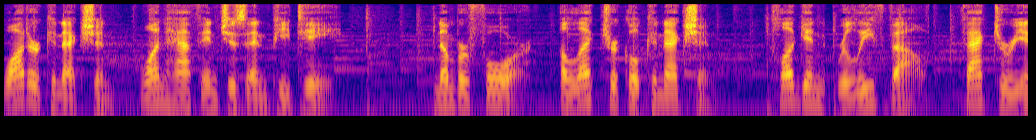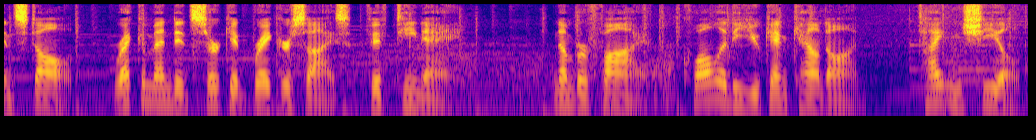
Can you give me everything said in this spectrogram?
Water connection, 1 2 inches NPT. Number 4. Electrical connection. Plug-in, relief valve, factory installed. Recommended circuit breaker size, 15A. Number 5. Quality you can count on. Titan Shield,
